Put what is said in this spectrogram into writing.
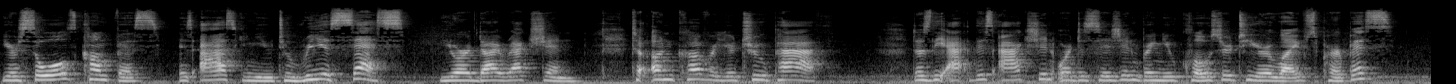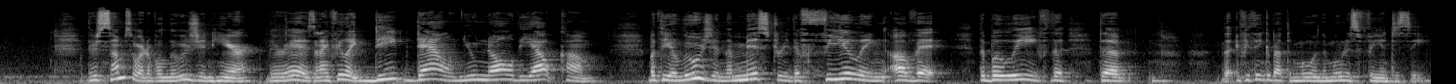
Your soul's compass is asking you to reassess your direction, to uncover your true path. Does the this action or decision bring you closer to your life's purpose? There's some sort of illusion here. There is. And I feel like deep down, you know the outcome. But the illusion, the mystery, the feeling of it, the belief, the, the, the, if you think about the moon, the moon is fantasy.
